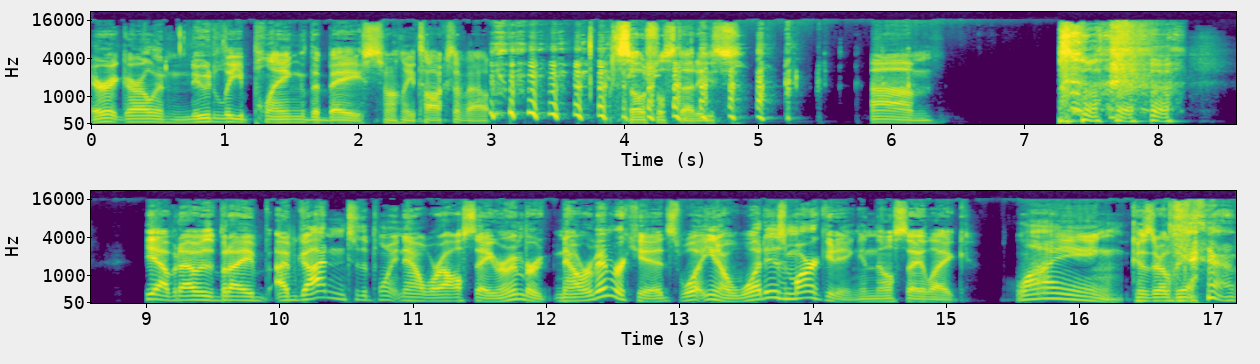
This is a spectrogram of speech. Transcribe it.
Eric Garland nudely playing the bass while he talks about social studies. Um, yeah, but I was, but I, I've gotten to the point now where I'll say, remember, now remember, kids, what you know, what is marketing? And they'll say like lying because they're like, Yeah.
